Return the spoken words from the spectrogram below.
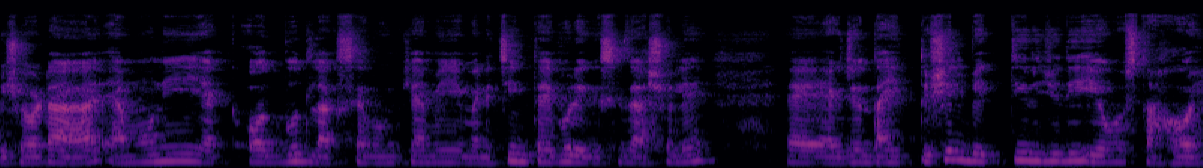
বিষয়টা এমনই এক অদ্ভুত লাগছে এবং কি আমি মানে চিন্তায় পড়ে গেছি যে আসলে একজন দায়িত্বশীল ব্যক্তির যদি এই অবস্থা হয়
